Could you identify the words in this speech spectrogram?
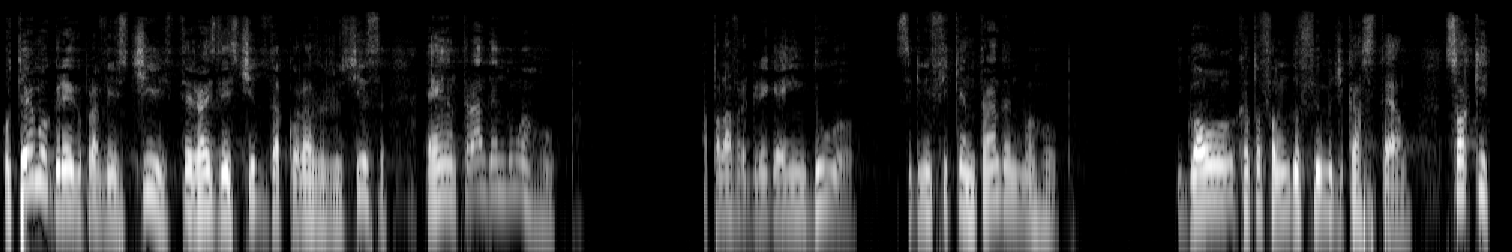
o termo grego para vestir, sejais vestidos da couraça da justiça, é entrar dentro de uma roupa. A palavra grega é enduo, significa entrar dentro de uma roupa. Igual o que eu estou falando do filme de Castelo. Só que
